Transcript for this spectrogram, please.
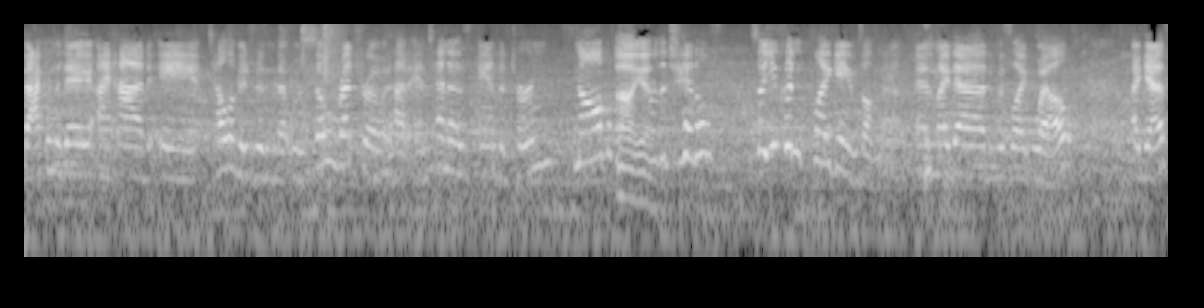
back in the day, I had a television that was so retro, it had antennas and a turn knob Ah, yeah. for the channels. So you couldn't play games on that. And my dad was like, well, I guess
